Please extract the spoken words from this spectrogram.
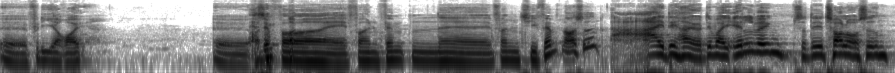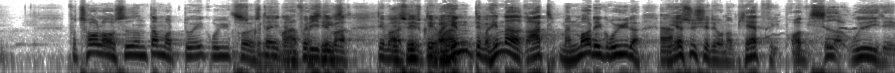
øh, fordi jeg røg. Øh, og Altså det, for, øh, for en 15, øh, for en 10-15 år siden? Nej, det har jeg jo. Det var i 11, ikke? Så det er 12 år siden. For 12 år siden, der måtte du ikke ryge det på stadion, fordi det præcist. var, det var, Jeg synes, det, det det, var meget- hende, det var hende, der havde ret. Man måtte ikke ryge der. Ja. Men jeg synes jo, det var noget pjat, fordi prøv, vi sidder ude i det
